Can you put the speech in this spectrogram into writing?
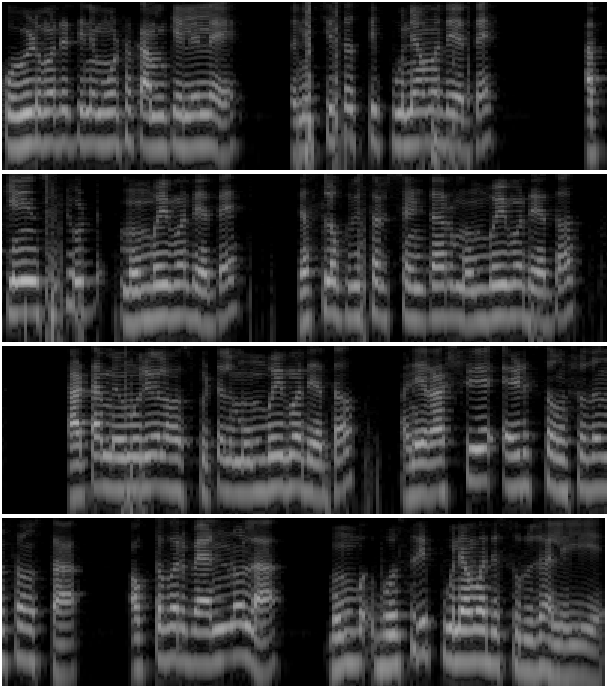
कोविडमध्ये तिने मोठं काम केलेलं आहे. तर निश्चितच ती पुण्यामध्ये येते. हापकिन इन्स्टिट्यूट मुंबईमध्ये येते. जसलोक रिसर्च सेंटर मुंबईमध्ये येतं. टाटा मेमोरियल हॉस्पिटल मुंबईमध्ये येतं. आणि राष्ट्रीय एड्स संशोधन संस्था ऑक्टोबर ब्याण्णवला मुंब भोसरी पुण्यामध्ये सुरू झालेली आहे.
